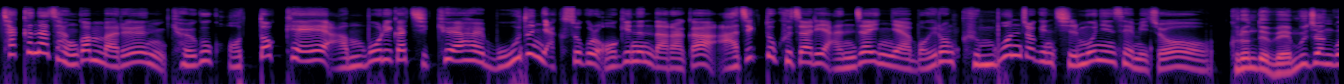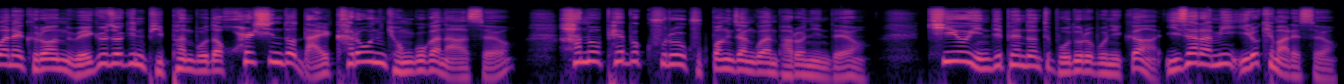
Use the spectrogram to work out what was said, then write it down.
차크나 장관 말은 결국 어떻게 안보리가 지켜야 할 모든 약속을 어기는 나라가 아직도 그 자리에 앉아 있냐 뭐 이런 근본적인 질문인 셈이죠. 그런데 외무장관의 그런 외교적인 비판보다 훨씬 더 날카로운 경고가 나왔어요. 한우 페브쿠르 국방장관 발언인데요. 키우 인디펜던트 보도를 보니까 이 사람이 이렇게 말했어요.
